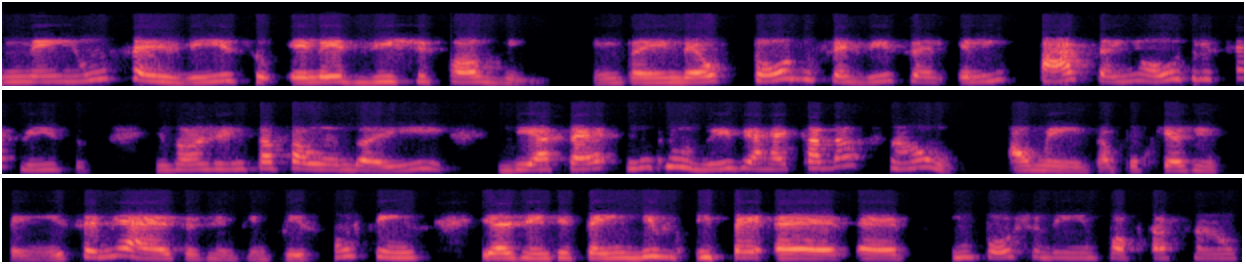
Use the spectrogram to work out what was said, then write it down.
nenhum serviço, ele existe sozinho entendeu? Todo serviço ele impacta em outros serviços. Então a gente está falando aí de até inclusive arrecadação aumenta, porque a gente tem ICMS, a gente tem PIS com fins e a gente tem IP, é, é, imposto de importação.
